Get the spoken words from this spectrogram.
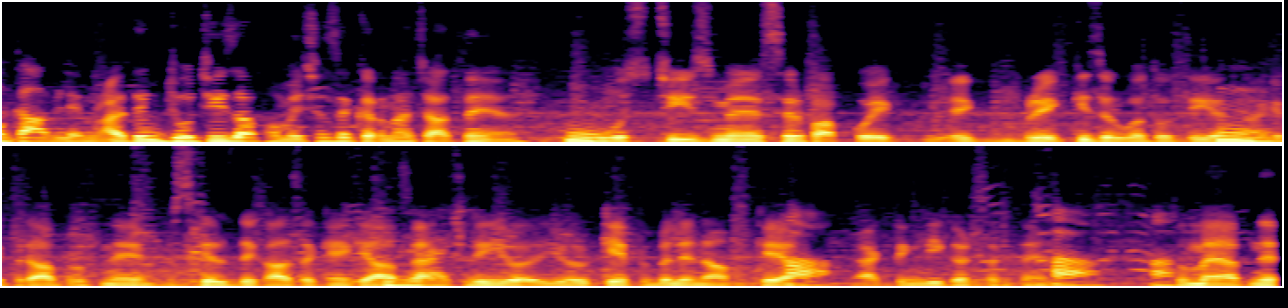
मुकाबले में आई थिंक जो चीज़ आप हमेशा से करना चाहते हम्म। हैं उस चीज़ में सिर्फ़ आपको एक एक ब्रेक की ज़रूरत होती है ताकि फिर आप अपने स्किल्स दिखा सकें कि आप हम्म। एक्चुअली यू केपेबल इनफ कि हाँ। आप एक्टिंग भी कर सकते हैं हाँ हाँ तो मैं अपने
